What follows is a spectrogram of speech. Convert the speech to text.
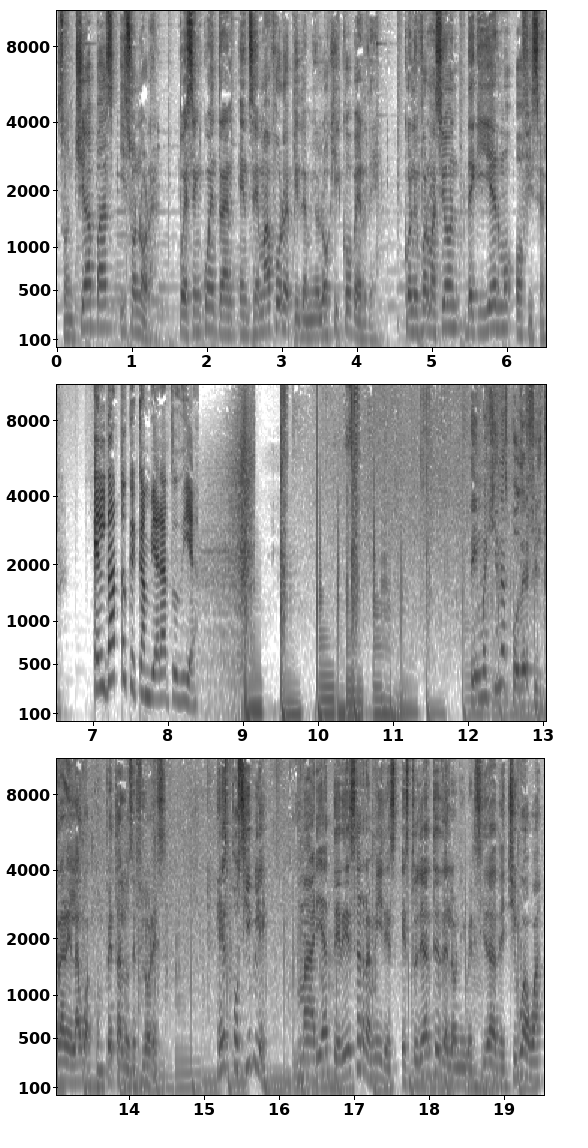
son Chiapas y Sonora, pues se encuentran en semáforo epidemiológico verde. Con información de Guillermo Officer. El dato que cambiará tu día. ¿Te imaginas poder filtrar el agua con pétalos de flores? Es posible. María Teresa Ramírez, estudiante de la Universidad de Chihuahua,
